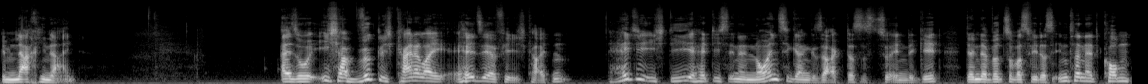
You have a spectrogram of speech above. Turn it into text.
Im Nachhinein. Also ich habe wirklich keinerlei Hellseherfähigkeiten. Hätte ich die, hätte ich es in den 90ern gesagt, dass es zu Ende geht, denn da wird sowas wie das Internet kommen,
